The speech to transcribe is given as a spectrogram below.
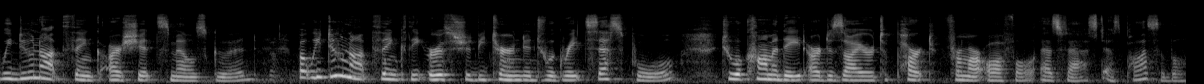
We do not think our shit smells good. But we do not think the earth should be turned into a great cesspool to accommodate our desire to part from our offal as fast as possible.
